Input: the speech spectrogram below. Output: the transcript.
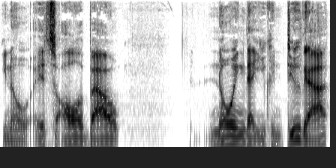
You know, it's all about knowing that you can do that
